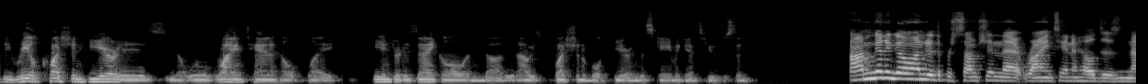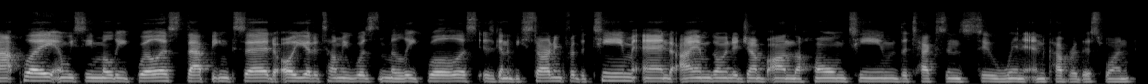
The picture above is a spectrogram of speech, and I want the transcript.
the real question here is, you know, will Ryan Tannehill play? He injured his ankle, and uh, now he's questionable here in this game against Houston. I'm going to go under the presumption that Ryan Tannehill does not play and we see Malik Willis. That being said, all you got to tell me was Malik Willis is going to be starting for the team. And I am going to jump on the home team, the Texans, to win and cover this one.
